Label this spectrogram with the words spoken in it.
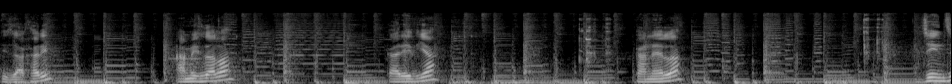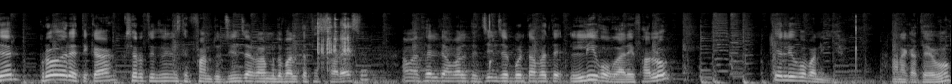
τη ζάχαρη, αμύγδαλα, καρύδια, κανέλα, ginger, προαιρετικά. Ξέρω ότι δεν είστε φαν του ginger, αλλά αν το βάλετε θα σας αρέσει. Αν θέλετε να βάλετε ginger, μπορείτε να βάλετε λίγο γαρίφαλο και λίγο βανίλια. Ανακατεύω.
